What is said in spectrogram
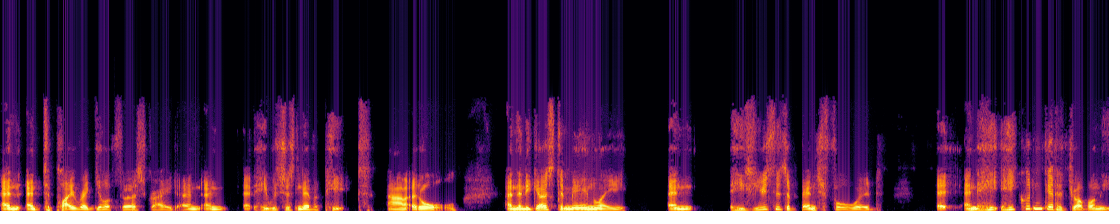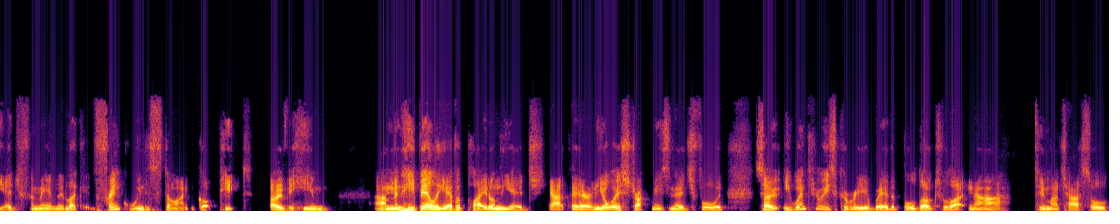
and and to play regular first grade. And and he was just never picked uh, at all. And then he goes to Manly, and he's used as a bench forward. And he, he couldn't get a job on the edge for Manly. Like Frank Winterstein got picked over him um, and he barely ever played on the edge out there. And he always struck me as an edge forward. So he went through his career where the Bulldogs were like, nah, too much hassle.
